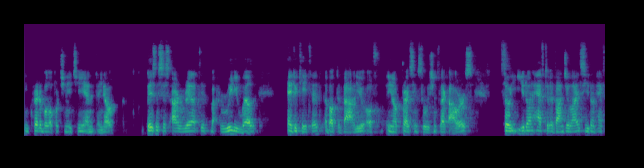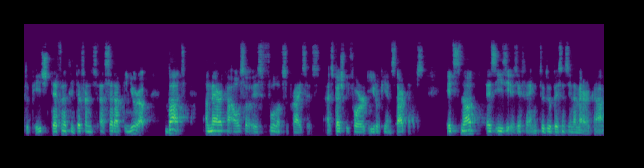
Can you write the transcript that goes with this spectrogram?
incredible opportunity and, you know, businesses are relative, but really well educated about the value of, you know, pricing solutions like ours so you don't have to evangelize. You don't have to pitch. Definitely different uh, setup in Europe, but America also is full of surprises, especially for European startups. It's not as easy as you think to do business in America.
